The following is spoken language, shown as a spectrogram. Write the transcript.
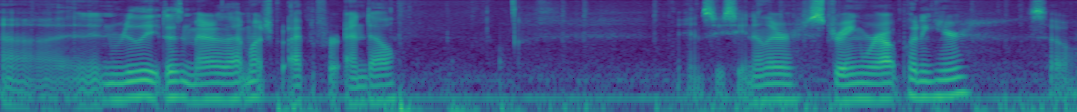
Uh, and really, it doesn't matter that much, but I prefer endl. And so you see another string we're outputting here. So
